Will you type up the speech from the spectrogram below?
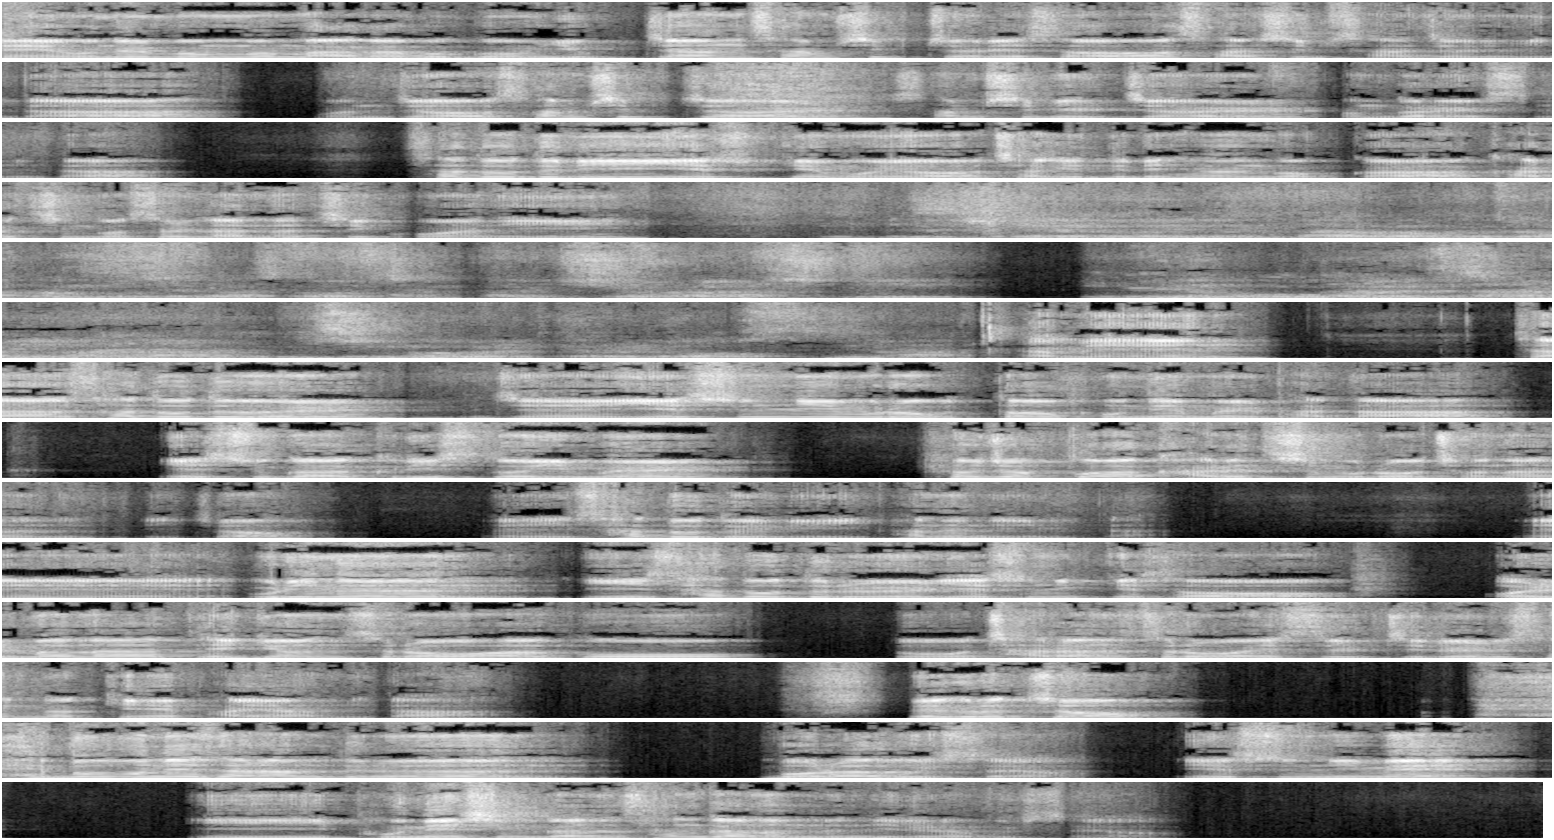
네, 오늘 본문 마가복음 6장 30절에서 44절입니다. 먼저 30절, 31절 번갈아있습니다. 사도들이 예수께 모여 자기들이 행한 것과 가르친 것을 낱낱이 고하니 이렇게 너희는 따로 한적한 곳에 가서 잠깐 쉬어라 하시니 이는 오고 가는 사람이 많아 음식 먹을 겨를도 없습니다. 아멘. 자, 사도들 이제 예수님으로부터 보냄을 받아 예수가 그리스도임을 표적과 가르침으로 전하는 이들이죠. 이 사도들이 하는 일입니다. 에, 우리는 이 사도들을 예수님께서 얼마나 대견스러워하고 또 자랑스러워했을지를 생각해 봐야 합니다. 왜 그렇죠? 대부분의 사람들은 뭘 하고 있어요? 예수님의 이 보내심과는 상관없는 일을 하고 있어요.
